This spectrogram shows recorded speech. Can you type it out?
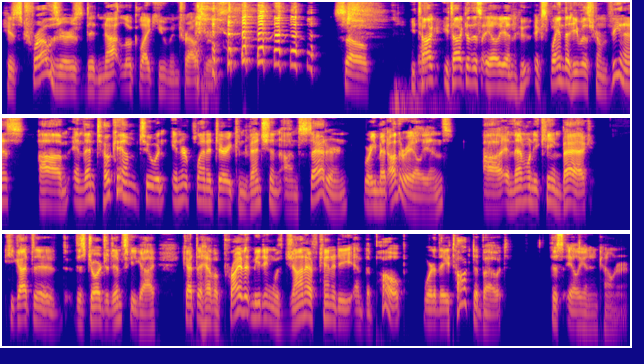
his trousers did not look like human trousers. so he talked he talked to this alien who explained that he was from Venus, um, and then took him to an interplanetary convention on Saturn where he met other aliens. Uh, and then when he came back, he got to this George Adamski guy got to have a private meeting with John F. Kennedy and the Pope where they talked about this alien encounter.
